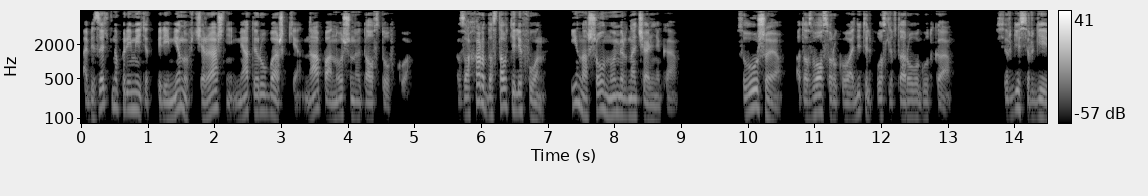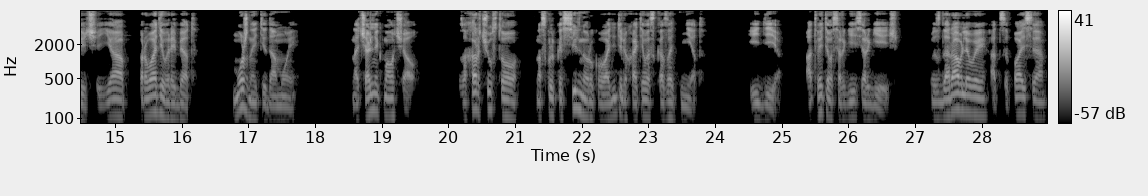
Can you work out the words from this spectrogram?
обязательно приметит перемену вчерашней мятой рубашки на поношенную толстовку. Захар достал телефон и нашел номер начальника. «Слушаю», – отозвался руководитель после второго гудка. «Сергей Сергеевич, я проводил ребят. Можно идти домой?» Начальник молчал. Захар чувствовал, насколько сильно руководителю хотелось сказать «нет». «Иди», – ответил Сергей Сергеевич. «Выздоравливай, отсыпайся,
